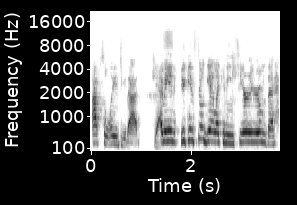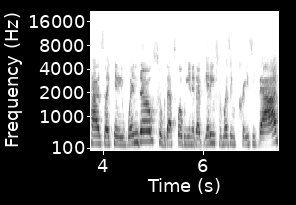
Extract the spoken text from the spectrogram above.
absolutely do that. Yes. I mean, you can still get like an interior room that has like a window. So that's what we ended up getting. So it wasn't crazy bad,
